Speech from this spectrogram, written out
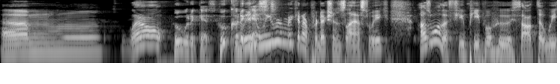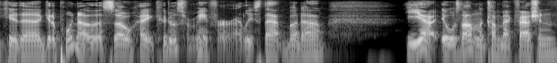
Um, well, who would have guessed? Who could have guessed? We were making our predictions last week. I was one of the few people who thought that we could uh, get a point out of this. So, hey, kudos for me for at least that. But uh, yeah, it was not in a comeback fashion.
